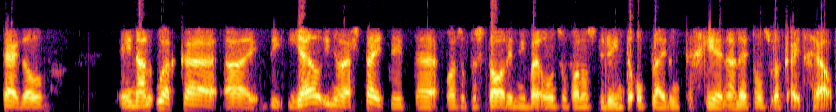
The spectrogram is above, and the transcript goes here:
Tegel. En dan ook uh, uh die Yale Universiteit het uh, was op 'n stadium hier by ons om van ons studente opleiding te gee en hulle het ons ook uitgehelp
